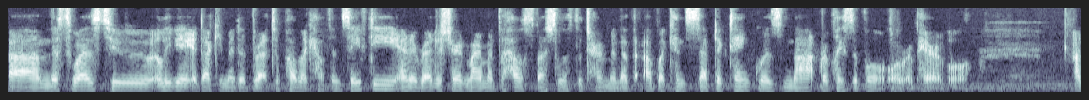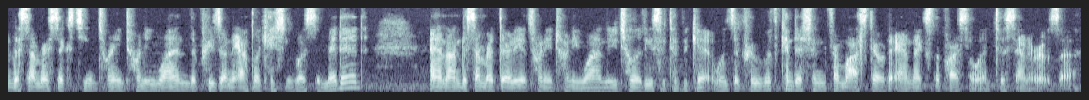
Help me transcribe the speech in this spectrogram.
Um, this was to alleviate a documented threat to public health and safety, and a registered environmental health specialist determined that the applicant's septic tank was not replaceable or repairable. On December 16, 2021, the pre-zoning application was submitted, and on December 30th, 2021, the utility certificate was approved with condition from LAFCO to annex the parcel into Santa Rosa.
